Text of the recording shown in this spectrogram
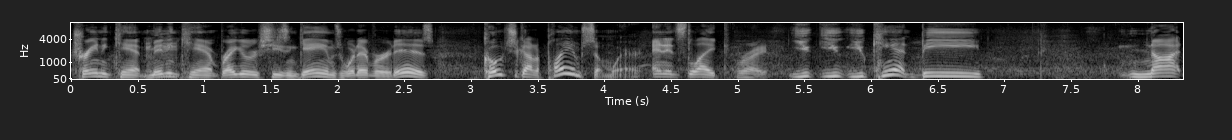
training camp, mini mm-hmm. camp, regular season games, whatever it is, coach has got to play him somewhere. And it's like right. you, you, you can't be not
